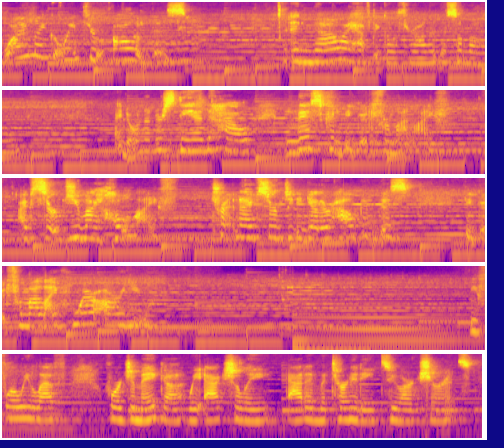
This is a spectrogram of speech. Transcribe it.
Why am I going through all of this? And now I have to go through all of this alone. I don't understand how this could be good for my life. I've served you my whole life. Trent and I have served you together. How could this be good for my life? Where are you? Before we left for Jamaica, we actually added maternity to our insurance.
